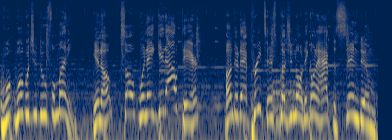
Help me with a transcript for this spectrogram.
what, what would you do for money? You know, so when they get out there under that pretense, because you know they're gonna have to send them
